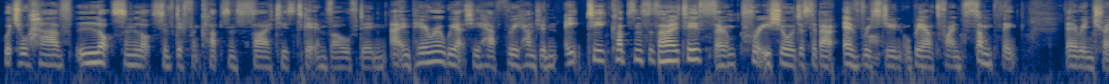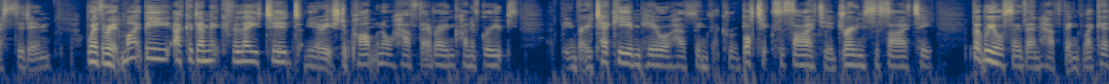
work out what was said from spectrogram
which will have lots and lots of different clubs and societies to get involved in. At Imperial, we actually have 380 clubs and societies. So I'm pretty sure just about every student will be able to find something they're interested in, whether it might be academic related. You know, each department will have their own kind of groups. Being very techie, Imperial has things like a robotics society, a drone society. But we also then have things like a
